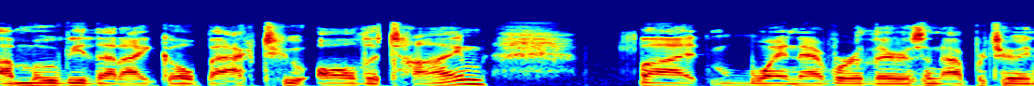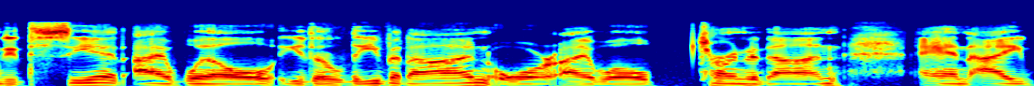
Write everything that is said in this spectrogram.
a movie that I go back to all the time. But whenever there's an opportunity to see it, I will either leave it on or I will turn it on. And I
